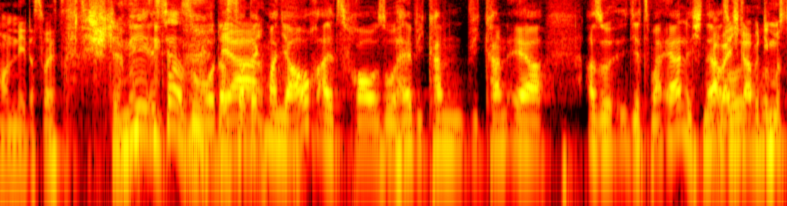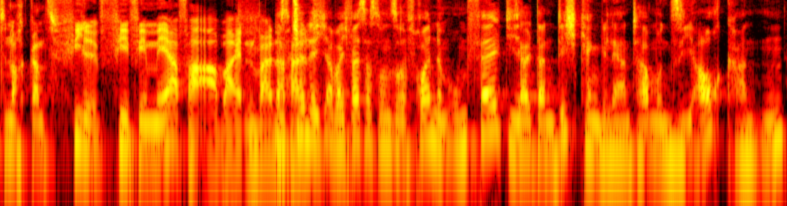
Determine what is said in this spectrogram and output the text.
Oh nee, das war jetzt richtig schlimm. Nee, ist ja so. Das, Ja. Da denkt man ja auch als Frau so, hä, wie kann, wie kann er, also jetzt mal ehrlich, ne? Aber also, ich glaube, die musste noch ganz viel, viel, viel mehr verarbeiten, weil das Natürlich, halt. aber ich weiß, dass unsere Freunde im Umfeld, die halt dann dich kennengelernt haben und sie auch kannten,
